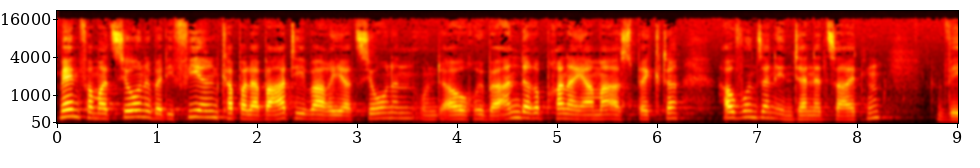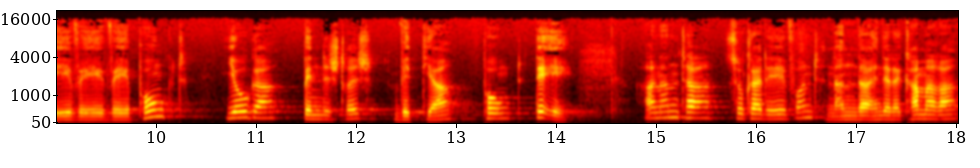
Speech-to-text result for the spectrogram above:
Mehr Informationen über die vielen Kapalabhati-Variationen und auch über andere Pranayama-Aspekte auf unseren Internetseiten www.yoga-vidya.de. Ananta, Sukadev und Nanda hinter der Kamera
